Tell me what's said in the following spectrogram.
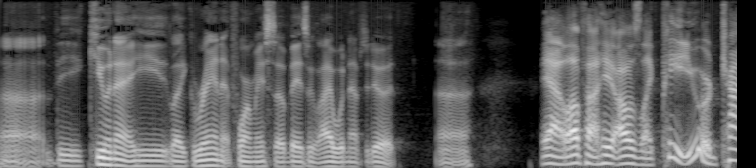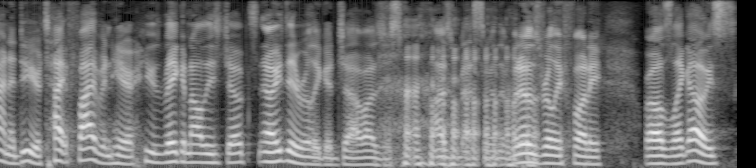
uh, the Q and A. He like ran it for me, so basically I wouldn't have to do it. Uh, yeah, I love how he. I was like, Pete, you were trying to do your tight five in here. He was making all these jokes. No, he did a really good job. I was just, I was messing with him, but it was really funny. Where I was like, oh, he's.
